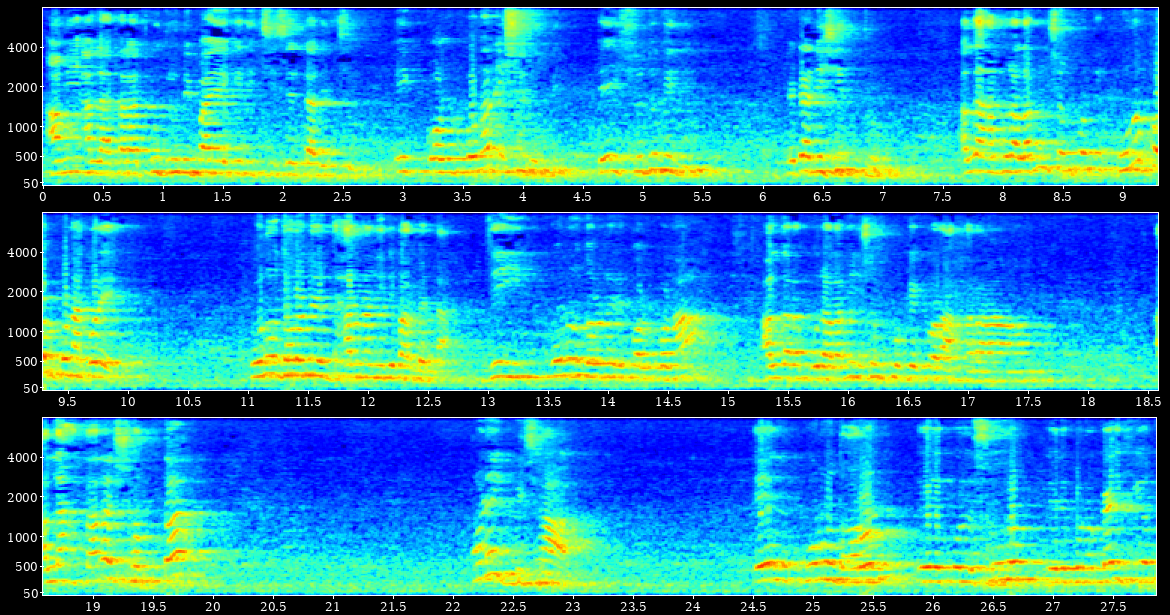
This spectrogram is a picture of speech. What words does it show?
আমি আল্লাহ তালার কুদরতি পায়ে এঁকে দিচ্ছি সেটা দিচ্ছি। এই কল্পনারই সুযোগ নেই। এই সুযোগই নেই। এটা নিষিদ্ধ। আল্লাহ আব্দুল আলমিন সম্পর্কে কোনো কল্পনা করে কোনো ধরনের ধারণা নিতে পারবেন না। যে এই কোনো ধরনের কল্পনা আল্লাহ রাব্বুল আলামিন সম্পর্কে করা হারাম। আল্লাহ তাআলার সত্তা অনেক বিশাল। এর কোনো ধরন, এর কোনো সুরম এর কোনো কাইফিয়ত,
